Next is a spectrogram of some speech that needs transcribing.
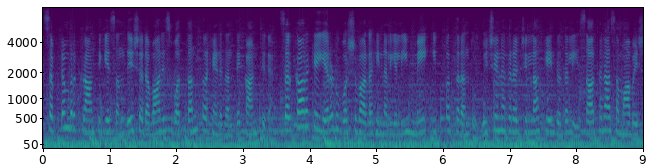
ಸೆಪ್ಟೆಂಬರ್ ಕ್ರಾಂತಿಗೆ ಸಂದೇಶ ರವಾನಿಸುವ ತಂತ್ರ ಹೆಣೆದಂತೆ ಕಾಣ್ತಿದೆ. ಸರ್ಕಾರಕ್ಕೆ ಎರಡು ವರ್ಷವಾದ ಹಿನ್ನೆಲೆಯಲ್ಲಿ ಮೇ ಇಪ್ಪತ್ತರಂದು ವಿಜಯನಗರ ಜಿಲ್ಲಾ ಕೇಂದ್ರದಲ್ಲಿ ಸಾಧನಾ ಸಮಾವೇಶ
